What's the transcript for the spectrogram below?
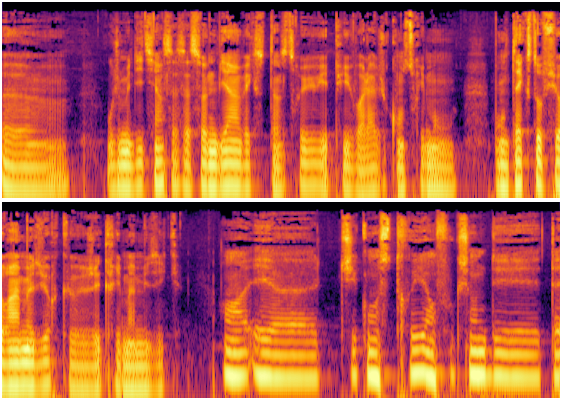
euh, où je me dis tiens ça ça sonne bien avec cet instru, et puis voilà je construis mon mon texte au fur et à mesure que j'écris ma musique. Et euh, tu construis en fonction des. T'as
